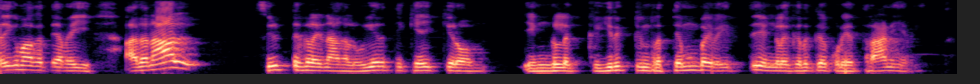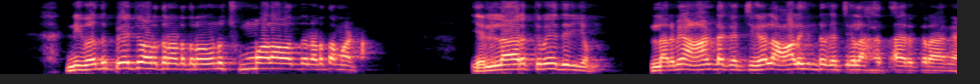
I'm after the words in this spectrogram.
அதிகமாக தேவை. அதனால் சீட்டுகளை நாங்கள் உயர்த்தி கேட்கிறோம். எங்களுக்கு இருக்கின்ற தெம்பை வைத்து எங்களுக்கு இருக்கக்கூடிய திராணியை வைத்து. இன்னைக்கு வந்து பேச்சுவார்த்தை நடத்துறவங்க சும்மாலாம் வந்து நடத்த மாட்டான். எல்லாருக்குமே தெரியும். எல்லாருமே ஆண்ட கட்சிகள் ஆளுகின்ற கட்சிகளாகத்தான் இருக்கிறாங்க.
